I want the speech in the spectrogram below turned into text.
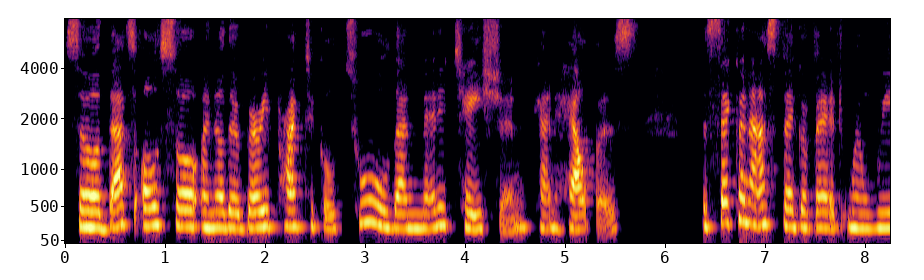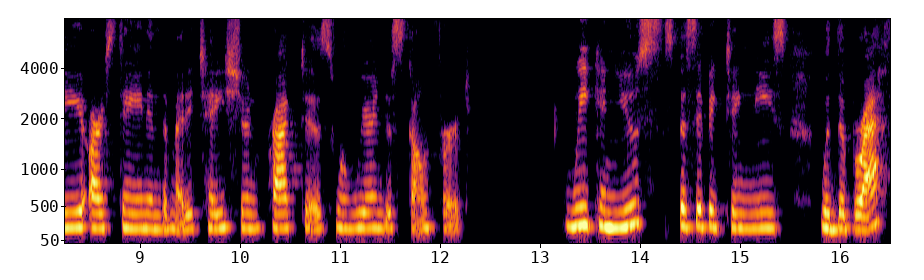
So that's also another very practical tool that meditation can help us the second aspect of it, when we are staying in the meditation practice, when we're in discomfort, we can use specific techniques with the breath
